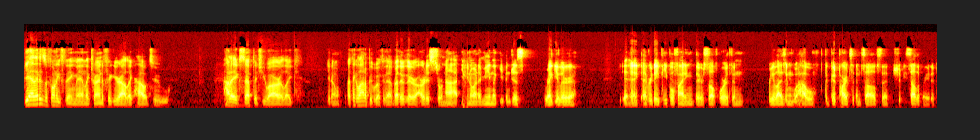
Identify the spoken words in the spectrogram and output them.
Yeah, that is a funny thing, man. Like trying to figure out like how to how to accept that you are like, you know, I think a lot of people go through that, whether they're artists or not. You know what I mean? Like even just regular, everyday people finding their self worth and realizing how the good parts of themselves that should be celebrated.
